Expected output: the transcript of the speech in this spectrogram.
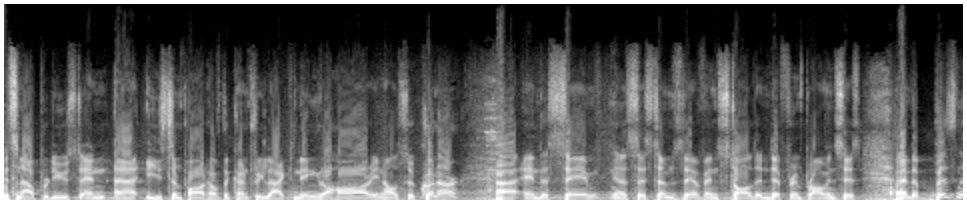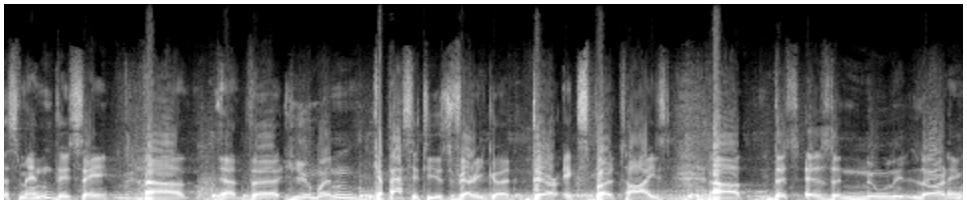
It's now produced in uh, eastern part of the country like Nangarhar and also Kunar uh, and the same uh, systems they've installed in different provinces. And the businessmen, they say the human capacity is very good. They're expertise. Uh, this is the newly learning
